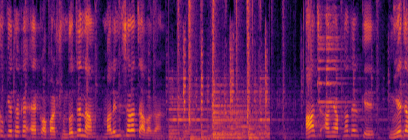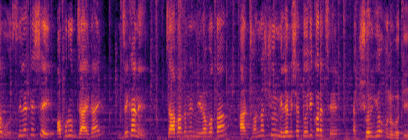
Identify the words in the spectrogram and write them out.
লুকিয়ে থাকা এক অপার সৌন্দর্যের নাম মালিনীছড়া চা বাগান আজ আমি আপনাদেরকে নিয়ে যাব সিলেটের সেই অপরূপ জায়গায়, যেখানে চা বাগানের নীরবতা আর ঝর্ণার সুর মিলেমিশে তৈরি করেছে এক স্বর্গীয় অনুভূতি।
